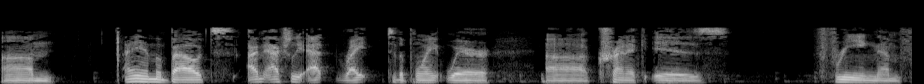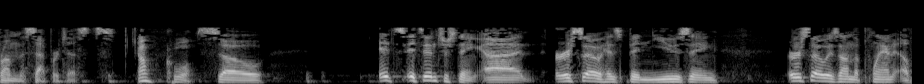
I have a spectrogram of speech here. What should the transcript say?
Um, I am about, I'm actually at right to the point where uh, Krennic is freeing them from the separatists. Oh, cool. So it's it's interesting. Uh, Erso has been using Erso is on the planet of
